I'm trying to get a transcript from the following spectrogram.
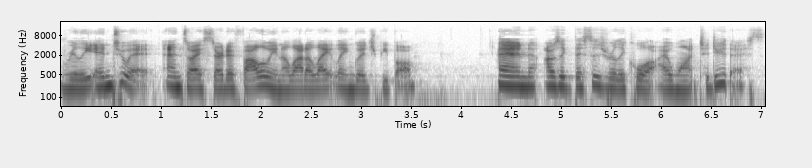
really into it. And so I started following a lot of light language people. And I was like, this is really cool. I want to do this.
